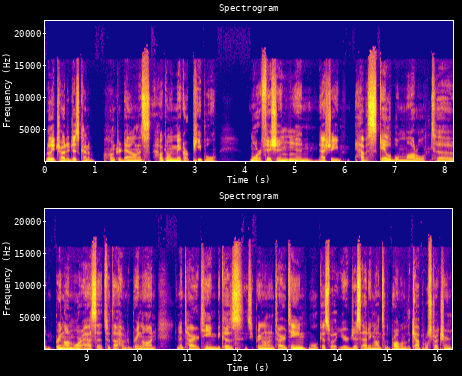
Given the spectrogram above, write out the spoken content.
really try to just kind of hunker down. It's how can we make our people more efficient mm-hmm. and actually have a scalable model to bring on more assets without having to bring on an entire team because as you bring on an entire team, well, guess what? You're just adding on to the problem of the capital structure. And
